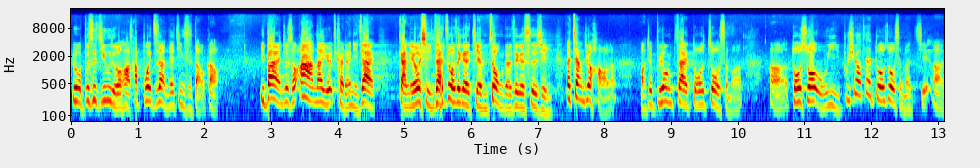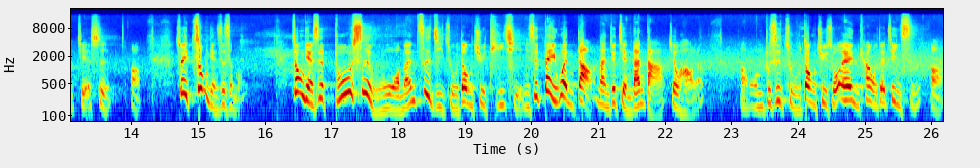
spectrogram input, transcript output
如果不是基督徒的话，他不会知道你在进食祷告。一般人就说啊，那有可能你在赶流行，在做这个减重的这个事情，那这样就好了，哦，就不用再多做什么，啊，多说无益，不需要再多做什么解啊解释，哦。所以重点是什么？重点是不是我们自己主动去提起？你是被问到，那你就简单答就好了，啊，我们不是主动去说，哎，你看我在进食，啊。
